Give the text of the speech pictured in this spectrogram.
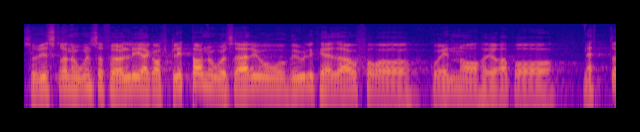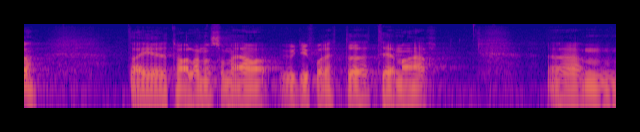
Så hvis det er noen som føler de har gått glipp av noe, så er det jo mulighet for å gå inn og høre på nettet de talene som er ut ifra dette temaet her. Um,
